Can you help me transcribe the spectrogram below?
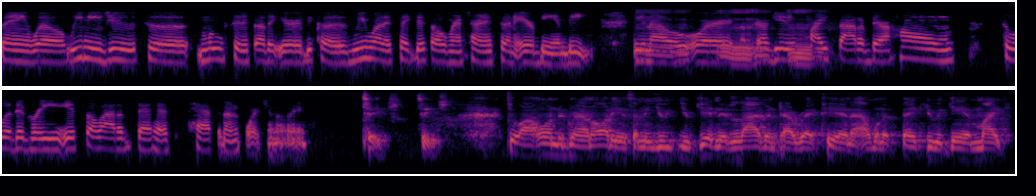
saying, well, we need you to move to this other area because we want to take this over and turn it into an Airbnb, you know, mm-hmm. or, mm-hmm. or getting mm-hmm. priced out of their homes to a degree. It's a lot of that has happened, unfortunately. Teach, teach. To our on the ground audience, I mean, you you getting it live and direct here, and I want to thank you again, Mike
